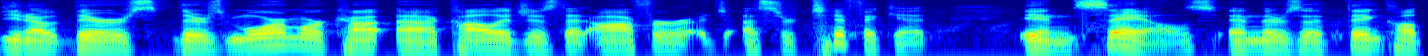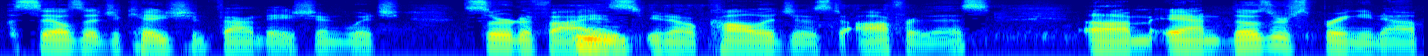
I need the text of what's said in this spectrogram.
you know, there's there's more and more co- uh, colleges that offer a, a, certificate in sales, and there's a thing called the Sales Education Foundation, which certifies mm. you know colleges to offer this, um, and those are springing up.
